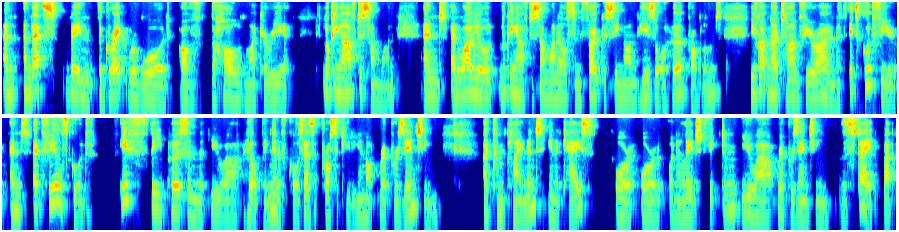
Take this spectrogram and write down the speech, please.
And, and that's been the great reward of the whole of my career looking after someone. And, and while you're looking after someone else and focusing on his or her problems, you've got no time for your own. It's, it's good for you and it feels good. If the person that you are helping, and of course, as a prosecutor, you're not representing a complainant in a case, or, or an alleged victim, you are representing the state. But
